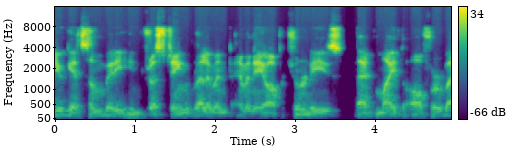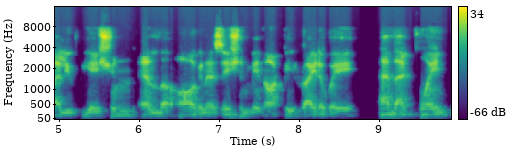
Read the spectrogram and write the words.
you get some very interesting, relevant M&A opportunities that might offer value creation, and the organization may not be right away at that point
